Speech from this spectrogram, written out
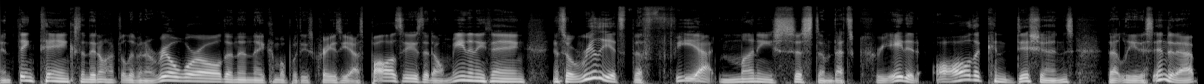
and think tanks, and they don't have to live in a real world. And then they come up with these crazy ass policies that don't mean anything. And so, really, it's the fiat money system that's created all the conditions that lead us into that.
